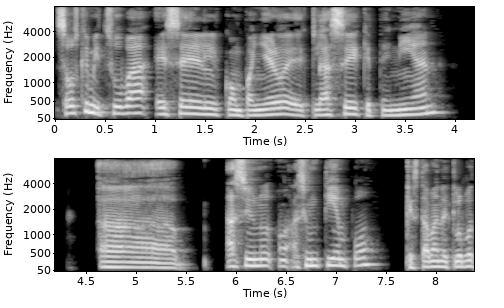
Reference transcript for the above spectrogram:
Sosuke Mitsuba es el compañero de clase que tenían uh, hace, un, hace un tiempo, que estaba en el club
